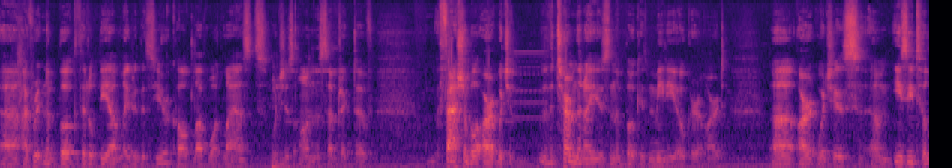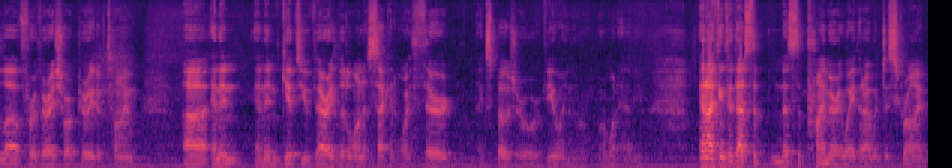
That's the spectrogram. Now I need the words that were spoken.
uh, I've written a book that'll be out later this year called Love What Lasts, mm-hmm. which is on the subject of fashionable art, which the term that I use in the book is mediocre art. Uh, art which is um, easy to love for a very short period of time, uh, and then and then gives you very little on a second or third exposure or viewing or, or what have you. And I think that that's the that's the primary way that I would describe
